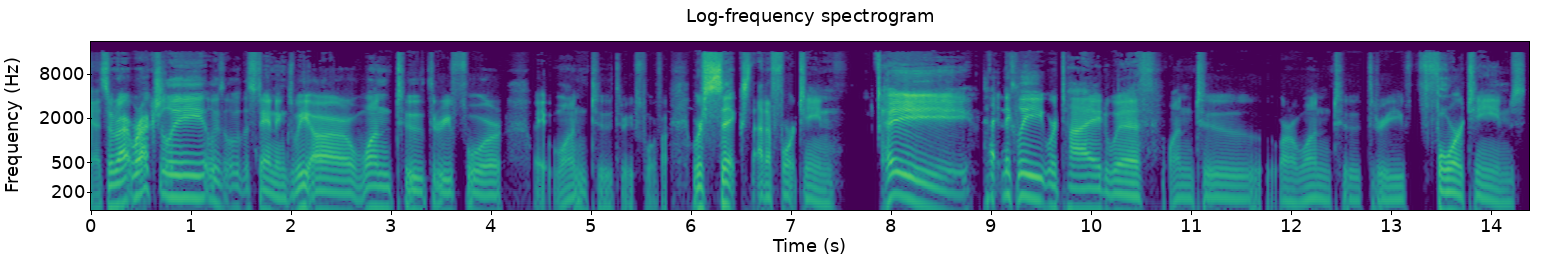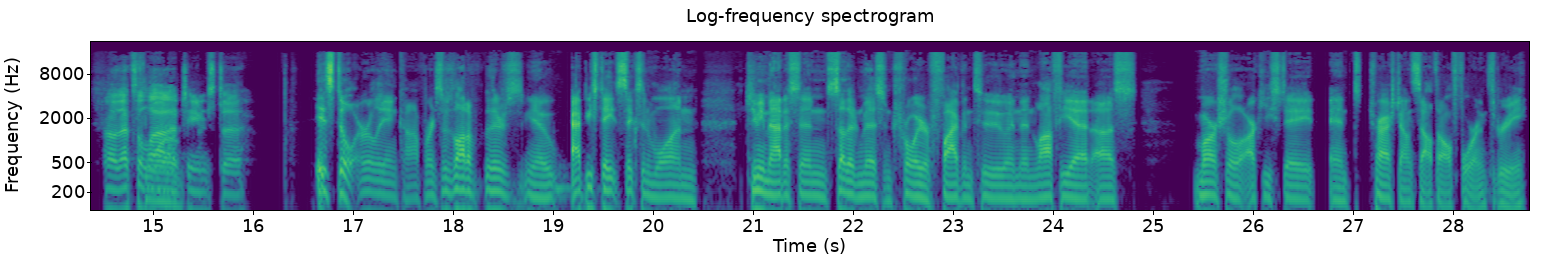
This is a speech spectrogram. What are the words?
Yeah. so we're we're actually let's look at the standings. We are one, two, three, four. Wait, one, two, three, four, five. We're sixth out of fourteen. Hey, Technically, we're tied with one, two, or one, two, three, four teams. oh, that's a lot of teams to. It's still early in conference. There's a lot of there's you know mm. Appy State six and one, Jimmy Madison, Southern Miss, and Troy are five and two, and then Lafayette, us, Marshall, Archie State, and Trash Down South are all four and three.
